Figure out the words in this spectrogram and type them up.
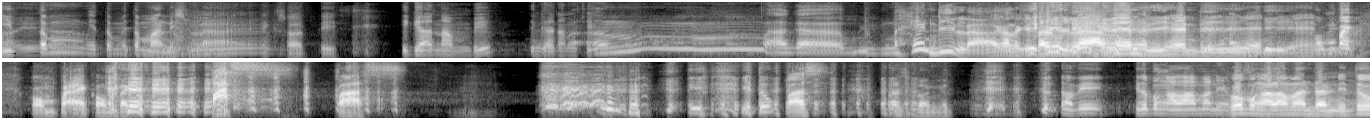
hitam iya. hitam hitam manis lah Hmm. eksotis. Tiga enam b tiga enam c? Hmm, agak handy lah kalau kita bilang handy handy handy, handy. compact. Compact compact. Pas pas itu pas. Pas banget. Tapi itu pengalaman ya gue Mas, ya? pengalaman dan itu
